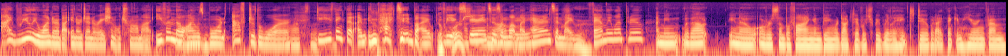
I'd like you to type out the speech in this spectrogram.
I really wonder about intergenerational trauma. Even though mm-hmm. I was mm-hmm. born after the war, oh, do you think that I'm impacted by of the course. experiences and what be? my parents and my sure. family went through? I mean, without you know oversimplifying and being reductive, which we really hate to do, but I think in hearing from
